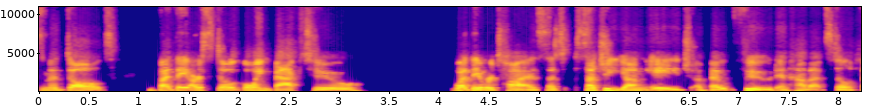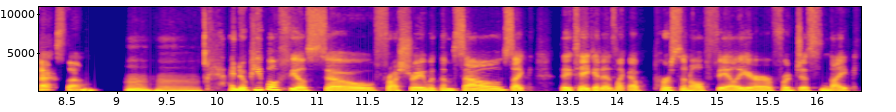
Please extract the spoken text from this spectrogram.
an adult but they are still going back to what they were taught at such such a young age about food and how that still affects them hmm I know people feel so frustrated with themselves. Like they take it as like a personal failure for just like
